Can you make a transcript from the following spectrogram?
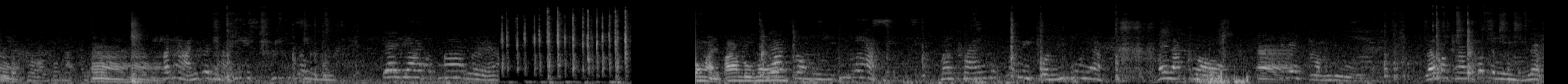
อยู่กับคลองเข้ามาอ่าอ่า ปัญหานี้เป็นปัญหาที่ที่คิดว่ามันแก้ยากมากๆเลยอะตรงไหนป้ารู้ไหมยาว่ากตรงที่ว่าบางครั้งก็มีคนที่พวกเนี่ยไม่รักคลองอ่าที่ยังทำอยู่ แล้วบางครั้งก็จะมีเหมือนแบบ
